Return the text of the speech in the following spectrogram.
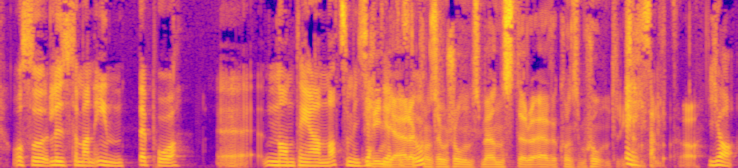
Och så lyser man inte på eh, någonting annat som är jätte, Linjära jättestort. konsumtionsmönster och överkonsumtion till exempel. Exakt. Ja. Ja,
